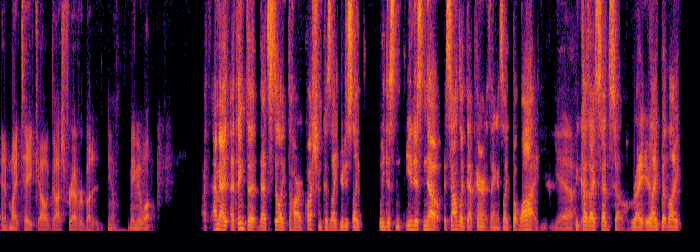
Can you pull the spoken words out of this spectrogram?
and it might take, oh gosh, forever, but it, you know, maybe it won't. I, I mean, I, I think that that's still like the hard question because like you're just like we just you just know it sounds like that parent thing. It's like, but why? Yeah. Because I said so, right? You're like, but like,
